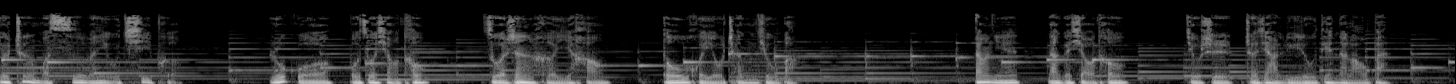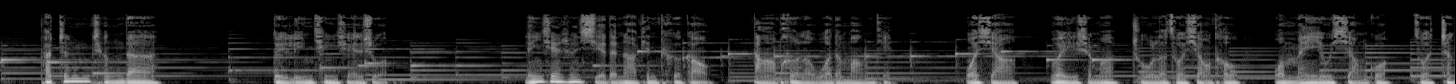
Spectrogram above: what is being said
又这么斯文有气魄，如果不做小偷，做任何一行，都会有成就吧。”当年那个小偷，就是这家驴肉店的老板。他真诚的对林清玄说：“林先生写的那篇特稿，打破了我的盲点。我想，为什么除了做小偷，我没有想过做正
